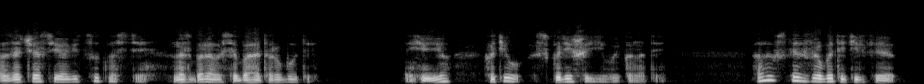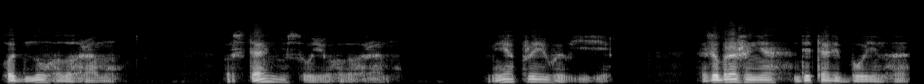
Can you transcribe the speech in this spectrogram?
За час його відсутності назбиралося багато роботи. Гюйо хотів скоріше її виконати, але встиг зробити тільки одну голограму. Останню свою голограму. Я проявив її. Зображення деталі Боїнга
